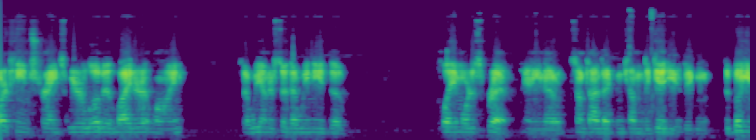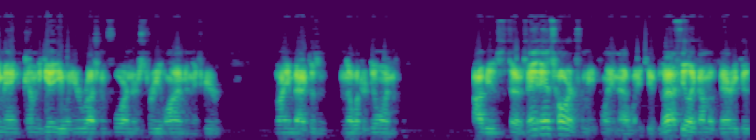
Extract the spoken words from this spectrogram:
our team strengths, we were a little bit lighter at line, so we understood that we need to play more to spread. And you know, sometimes that can come to get you. They can the boogeyman can come to get you when you're rushing four and there's three linemen. If your running back doesn't know what they're doing, obvious. And it's hard for me playing that way too because I feel like I'm a very good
